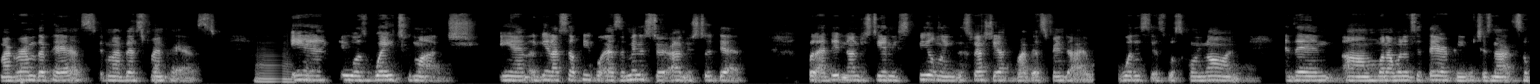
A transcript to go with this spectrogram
my grandmother passed, and my best friend passed, mm-hmm. and it was way too much. And again, I tell people as a minister, I understood death, but I didn't understand these feelings, especially after my best friend died what is this? What's going on? And then um, when I went into therapy, which is not so,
